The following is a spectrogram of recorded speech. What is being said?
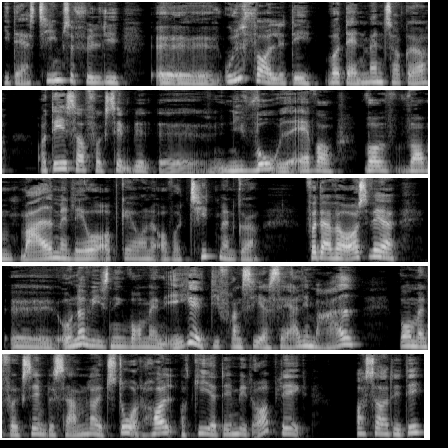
i deres team selvfølgelig øh, udfolde det, hvordan man så gør. Og det er så for eksempel øh, niveauet af, hvor, hvor, hvor meget man laver opgaverne, og hvor tit man gør. For der vil også være øh, undervisning, hvor man ikke differencierer særlig meget, hvor man for eksempel samler et stort hold og giver dem et oplæg, og så er det det.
